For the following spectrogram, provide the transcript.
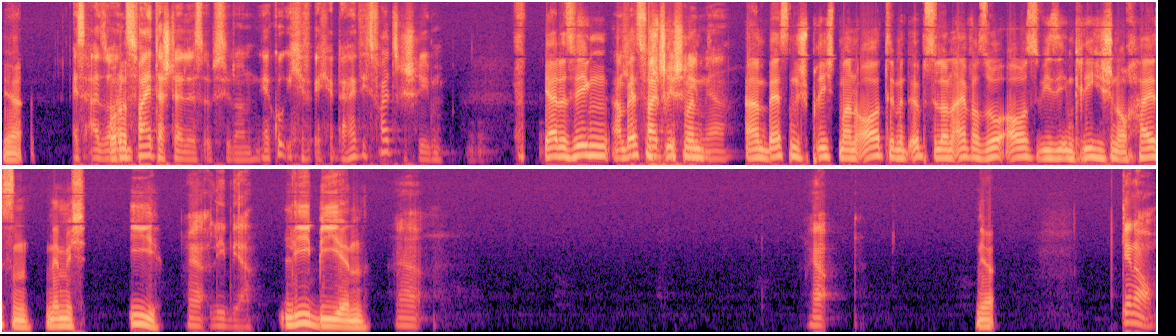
Ja. Ist also Oder- an zweiter Stelle ist Y. Ja, guck, ich, ich, dann hätte ich es falsch geschrieben. Ja, deswegen am besten, spricht man, ja. am besten spricht man Orte mit Y einfach so aus, wie sie im Griechischen auch heißen, nämlich I. Ja, Libya. Libyen. Ja. Ja. Ja. Genau,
